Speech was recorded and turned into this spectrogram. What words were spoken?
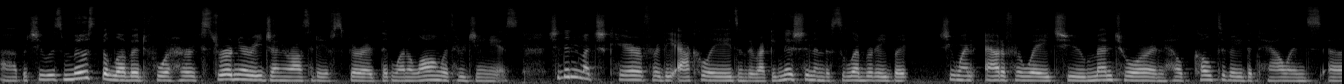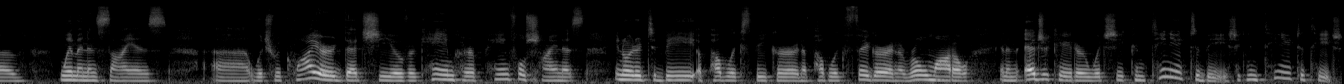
Uh, but she was most beloved for her extraordinary generosity of spirit that went along with her genius. She didn't much care for the accolades and the recognition and the celebrity, but she went out of her way to mentor and help cultivate the talents of women in science, uh, which required that she overcame her painful shyness in order to be a public speaker and a public figure and a role model and an educator, which she continued to be. She continued to teach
